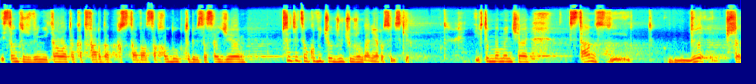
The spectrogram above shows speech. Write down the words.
I stąd też wynikała taka twarda postawa Zachodu, który w zasadzie w zasadzie całkowicie odrzucił żądania rosyjskie. I w tym momencie stan wy, prze,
